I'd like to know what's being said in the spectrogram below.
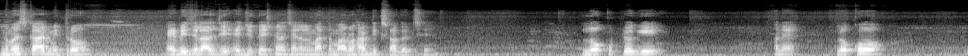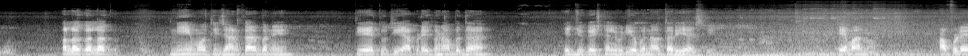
નમસ્કાર મિત્રો. એબી જલાલજી એજ્યુકેશનલ ચેનલમાં તમારું હાર્દિક સ્વાગત છે. લોક ઉપયોગી અને લોકો અલગ અલગ નિયમોથી જાણકાર બને તે હેતુથી આપણે ઘણા બધા એજ્યુકેશનલ વીડિયો બનાવતા રહ્યા છીએ. તેમાંનો આપણે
